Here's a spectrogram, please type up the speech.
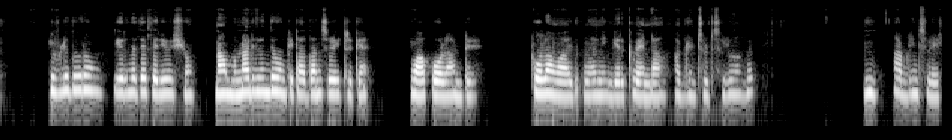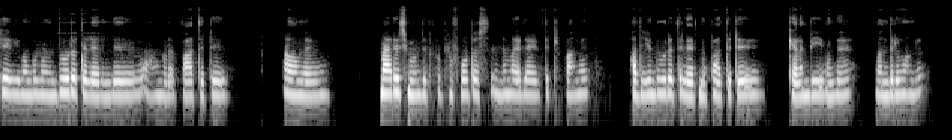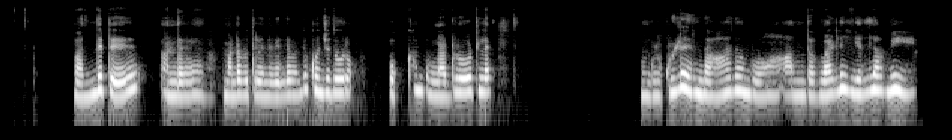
இவ்வளோ தூரம் இருந்ததே பெரிய விஷயம். நான் முன்னாடிலேருந்து உங்ககிட்ட அதானே சொல்லிட்டு இருக்கேன். வா போகலான்ட்டு போகலாம் வா இதுக்கு நீங்கள் இருக்க வேண்டாம் அப்படின்னு சொல்லிட்டு சொல்லுவாங்க. அப்படின்னு சொல்லிட்டு இவங்களும் தூரத்துல இருந்து அவங்கள பார்த்துட்டு அவங்க மேரேஜ் முடிஞ்சதுக்கப்புறம் ஃபோட்டோஸ் இந்த மாதிரிலாம் எடுத்துட்டு இருப்பாங்க அதையும் தூரத்துல இருந்து பார்த்துட்டு கிளம்பி இவங்க வந்துடுவாங்க வந்துட்டு அந்த மண்டபத்துல இருந்து வெளில வந்து கொஞ்சம் தூரம் உட்காந்து நடு ரோட்ல. உங்களுக்குள்ள இருந்த ஆதங்கம் அந்த வழி எல்லாமே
